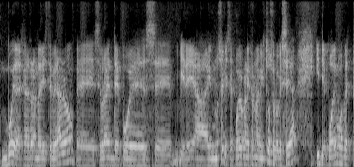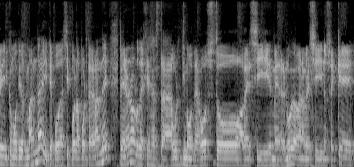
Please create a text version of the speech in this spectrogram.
voy a dejar el Real Madrid este verano, eh, seguramente pues eh, iré a, no sé, que se puede organizar un amistoso o lo que sea, y te podemos despedir como Dios manda y te puedas ir por la puerta grande, pero no lo dejes hasta último de agosto, a ver si me renuevan, a ver si no sé qué,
